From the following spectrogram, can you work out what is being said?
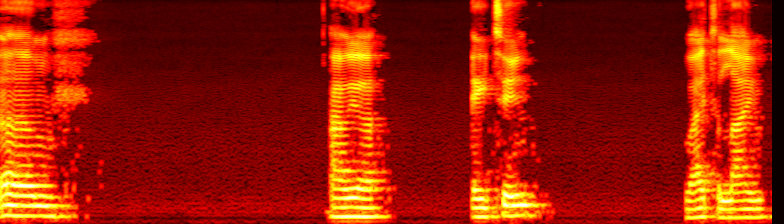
um, Arial 18 right line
